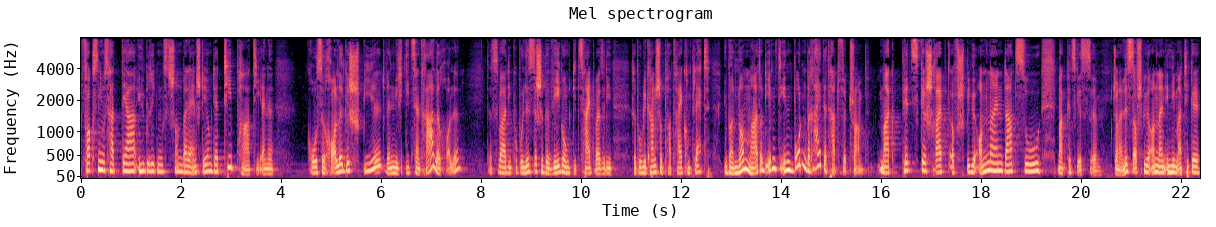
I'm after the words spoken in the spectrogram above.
Fox News hat ja übrigens schon bei der Entstehung der Tea Party eine große Rolle gespielt, wenn nicht die zentrale Rolle. Das war die populistische Bewegung, die zeitweise die Republikanische Partei komplett übernommen hat und eben den Boden bereitet hat für Trump. Mark Pitzke schreibt auf Spiegel Online dazu, Mark Pitzke ist äh, Journalist auf Spiegel Online in dem Artikel,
